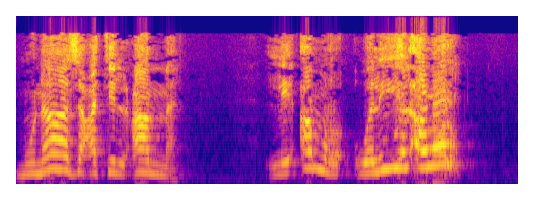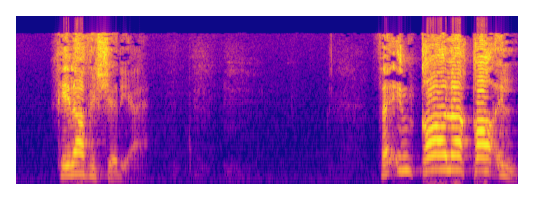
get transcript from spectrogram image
منازعة العامة لأمر ولي الأمر خلاف الشريعة. فإن قال قائل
